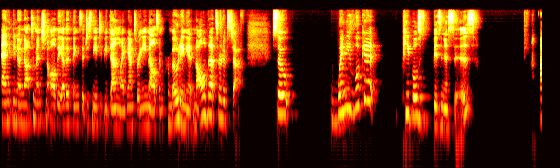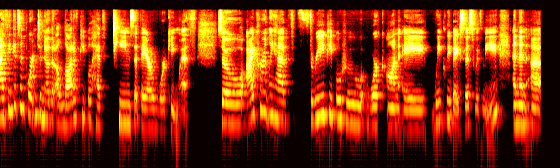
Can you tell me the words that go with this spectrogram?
And, you know, not to mention all the other things that just need to be done, like answering emails and promoting it and all of that sort of stuff. So when you look at people's businesses, I think it's important to know that a lot of people have teams that they are working with. So I currently have three people who work on a weekly basis with me, and then uh,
